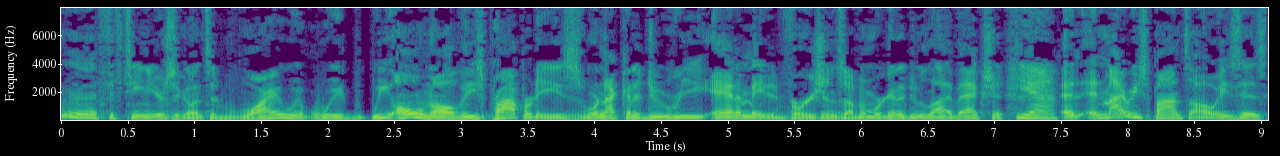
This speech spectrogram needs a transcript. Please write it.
eh, 15 years ago and said, why would we, we own all these properties. We're not going to do reanimated versions of them. We're going to do live action. Yeah. And, and my response always is,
